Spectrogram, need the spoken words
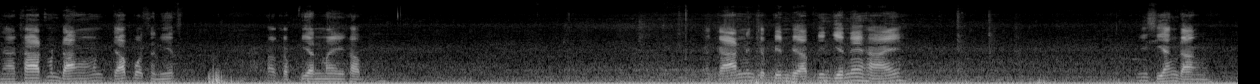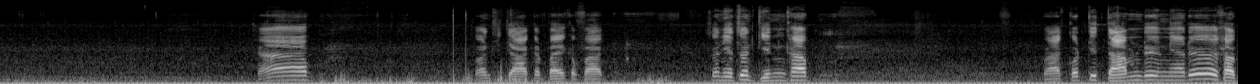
หนาคาดมันดัง มันจับบสนิทเท่ากับเปลี่ยนใหม่ครับ อาการมันจะเป็นแบบเย็นๆให้หาย มีเสียงดัง ครับก่อนที่จากกันไปก็ฝาก ส่วนเหตุส่วนกินครับฝากกดติดตามด้วยเนี่ยเด้อครับ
